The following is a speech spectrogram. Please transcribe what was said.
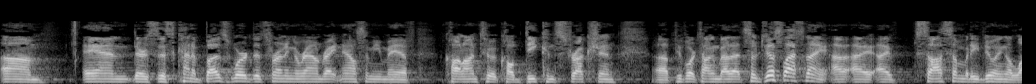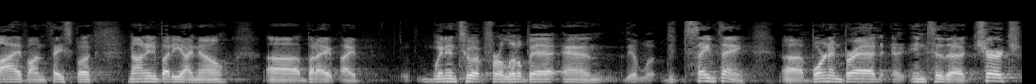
Um, and there's this kind of buzzword that's running around right now. Some of you may have caught on to it called deconstruction. Uh, people are talking about that. So just last night, I, I, I saw somebody doing a live on Facebook. Not anybody I know, uh, but I, I went into it for a little bit and it, same thing. Uh, born and bred into the church,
